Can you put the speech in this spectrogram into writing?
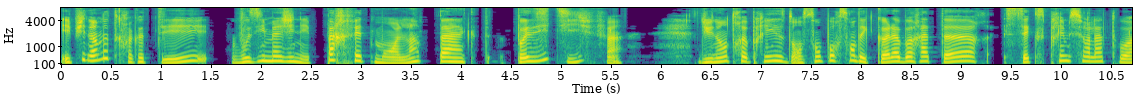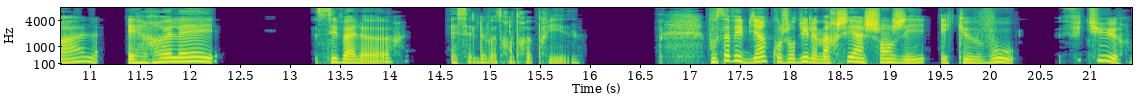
Et puis d'un autre côté, vous imaginez parfaitement l'impact positif d'une entreprise dont 100% des collaborateurs s'expriment sur la toile et relaient ses valeurs et celles de votre entreprise. Vous savez bien qu'aujourd'hui le marché a changé et que vos futurs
